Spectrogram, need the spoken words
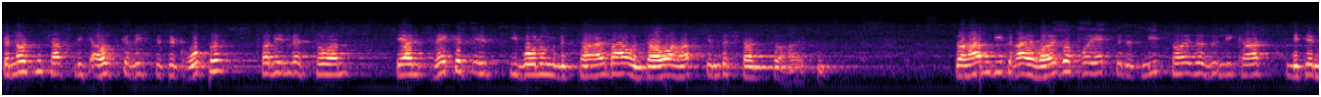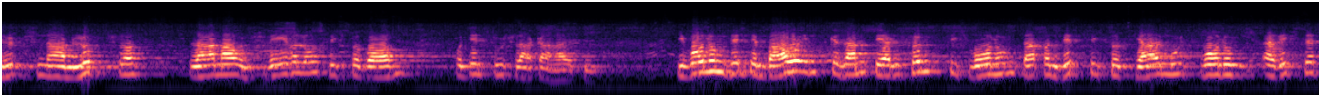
genossenschaftlich ausgerichtete Gruppe von Investoren, deren Zweck es ist, die Wohnungen bezahlbar und dauerhaft im Bestand zu halten. So haben die drei Häuserprojekte des Mietshäuser-Syndikats mit den hübschen Namen Luftschloss, Lama und Schwerelos sich beworben und den Zuschlag erhalten. Die Wohnungen sind im Bau. Insgesamt werden 50 Wohnungen, davon 70 Sozialwohnungen errichtet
